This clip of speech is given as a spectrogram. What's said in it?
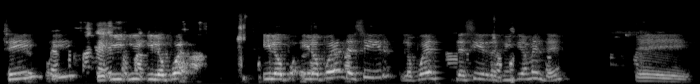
Sí, sí. Y, y, lo y, lo, y, lo, pueden decir, lo pueden decir definitivamente. Eh,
